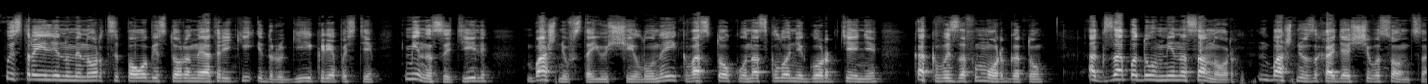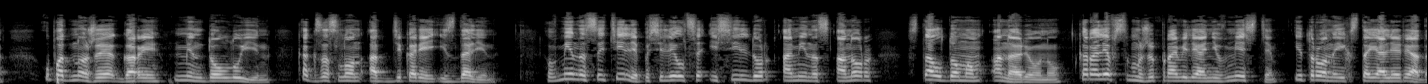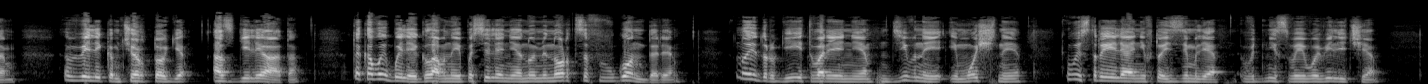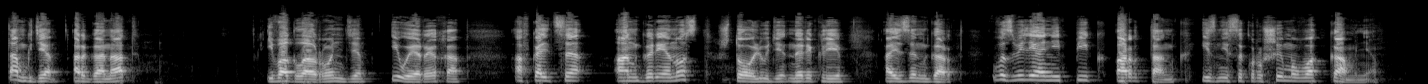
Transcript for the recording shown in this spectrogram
Выстроили нуминорцы по обе стороны от реки и другие крепости, Минос и Тиль, башню встающей луны к востоку на склоне гор Тени, как вызов Морготу, а к западу Миносанор, башню заходящего солнца, у подножия горы Миндоллуин, как заслон от дикарей из долин. В Минос-Итиле поселился Исильдур, а Минос-Анор стал домом Анариону. Королевством же правили они вместе, и троны их стояли рядом, в великом чертоге Асгилиата. Таковы были главные поселения нуминорцев в Гондоре. Но и другие творения, дивные и мощные, выстроили они в той земле в дни своего величия. Там, где Арганат, и в Агларонде, и у Эреха, а в кольце Ангариеност, что люди нарекли Айзенгард, возвели они пик Артанг из несокрушимого камня.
